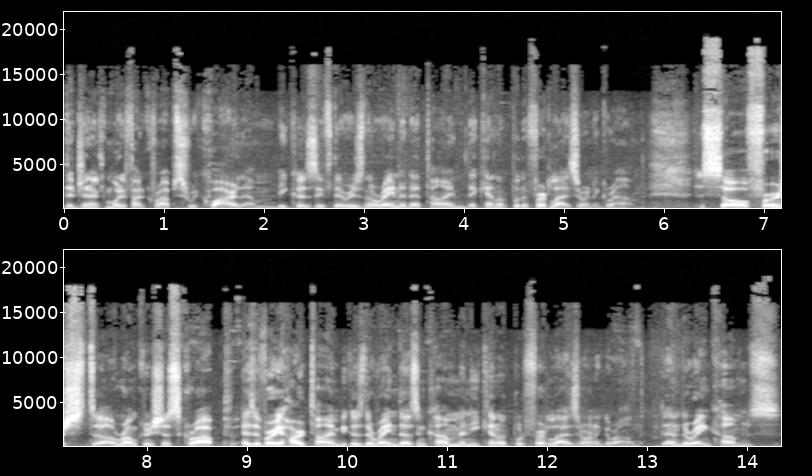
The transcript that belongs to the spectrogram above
the genetically modified crops require them because if there is no rain at that time, they cannot put a fertilizer in the ground. So, first, uh, Ramakrishna's crop has a very hard time because the rain doesn't come and he cannot put fertilizer on the ground. Then the rain comes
